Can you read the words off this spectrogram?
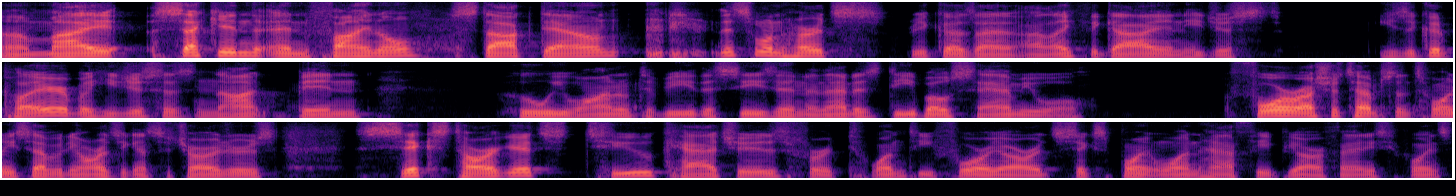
Um, my second and final stock down. this one hurts because I, I like the guy and he just he's a good player, but he just has not been who we want him to be this season, and that is Deebo Samuel. Four rush attempts and 27 yards against the Chargers, six targets, two catches for 24 yards, 6.1 half PPR fantasy points.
